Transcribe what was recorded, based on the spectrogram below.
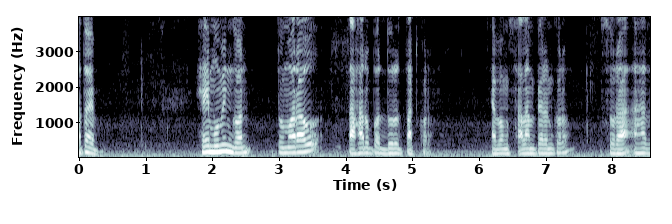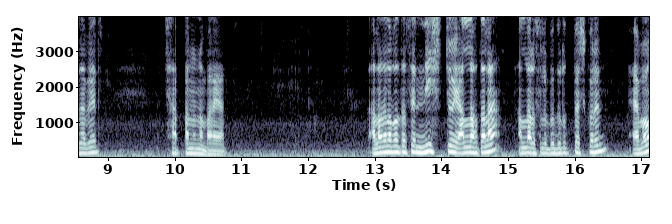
এতএব হে মুমিনগণ, তোমরাও তাহার উপর দুরুদ পাঠ করো এবং সালাম প্রেরণ করো। সুরা আহাজাবের ছাপ্পান্ন নম্বর আয়াত। আল্লাহ তালা বলতেছে নিশ্চয়ই আল্লাহ তালা আল্লাহ রসুলের উপর দুরুদ পেশ করেন এবং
